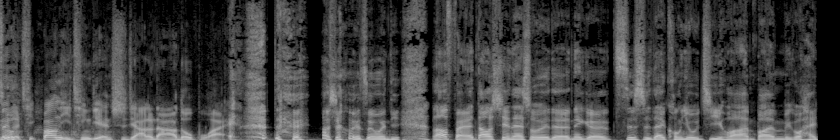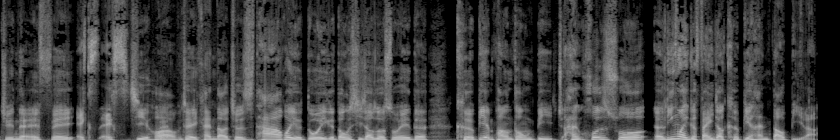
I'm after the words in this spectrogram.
那个请帮你勤俭持家的大家都不爱，对，好像会有这个问题，然后反而到现在。在所谓的那个次世代空优计划，和包含美国海军的 F/A-XX 计划，我们就可以看到，就是它会有多一个东西，叫做所谓的可变庞通比，和或者说呃另外一个翻译叫可变涵道比啦，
